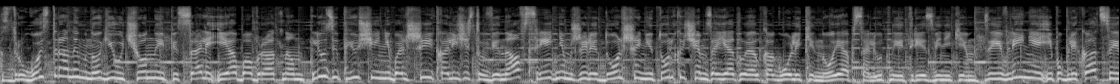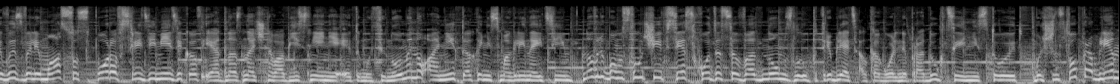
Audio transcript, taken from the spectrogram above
С другой стороны, многие ученые писали и об обратном. Люди, пьющие небольшие количества вина, в среднем жили дольше не только, чем заядлые алкоголики, но и абсолютные трезвенники. Заявления и публикации вызвали массу споров среди медиков, и однозначного объяснения этому феномену они так и не смогли найти. Но в любом случае все сходятся в одном – злоупотреблять алкогольной продукцией не стоит. Большинство проблем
